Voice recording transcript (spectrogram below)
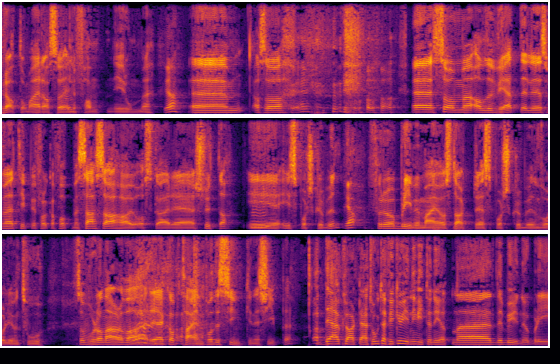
prate om her, altså elefanten i rommet. Ja. Eh, altså eh, Som alle vet, eller som jeg tipper folk har fått med seg, så har jo Oskar eh, slutta i, i sportsklubben Ja. for å bli med meg og starte sportsklubben volume 2. Så hvordan er det å være kaptein på det synkende skipet? Det er jo klart det er tungt. Jeg fikk jo inn i Hvite nyhetene Det begynner jo å bli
